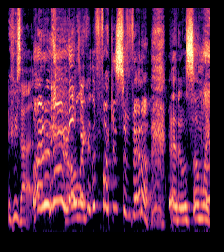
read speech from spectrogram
Who's that? I don't know. I was like, who the fuck is Savannah? And it was some like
